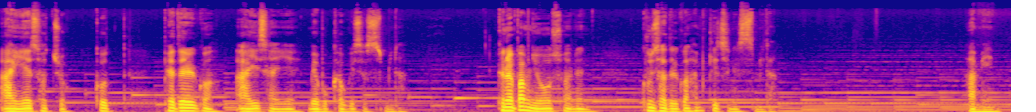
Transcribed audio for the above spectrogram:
아이의 서쪽 곧 베델과 아이 사이에 매복하고 있었습니다. 그날 밤 여호수아는 군사들과 함께 지냈습니다. 아멘.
